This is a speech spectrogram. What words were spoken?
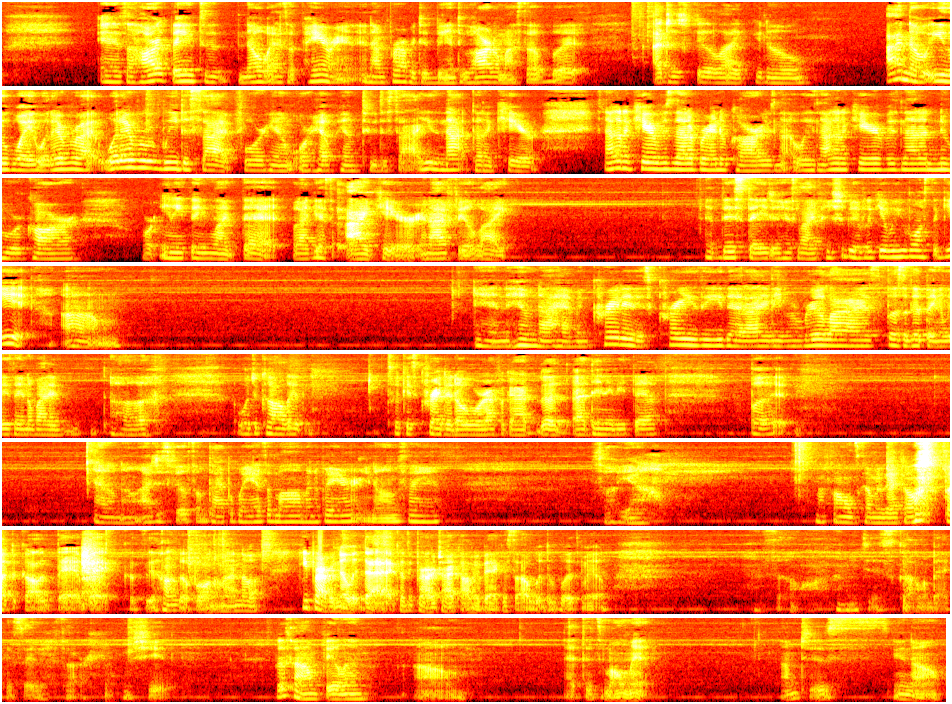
And it's a hard thing to know as a parent, and I'm probably just being too hard on myself, but I just feel like, you know, I know either way, whatever I, whatever we decide for him or help him to decide, he's not gonna care. He's not gonna care if it's not a brand new car. He's not. Well, he's not gonna care if it's not a newer car or anything like that. But I guess I care, and I feel like at this stage in his life, he should be able to get what he wants to get. Um, and him not having credit is crazy that I didn't even realize. But it's a good thing at least ain't nobody, uh, what you call it, took his credit over. I forgot the identity theft. But I don't know. I just feel some type of way as a mom and a parent, you know what I'm saying? So yeah. My phone's coming back on. I'm about to call his dad back because it hung up on him. I know he probably know it died because he probably tried to call me back and saw with the voicemail. So let me just call him back and say sorry shit. That's how I'm feeling um, at this moment. I'm just, you know,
